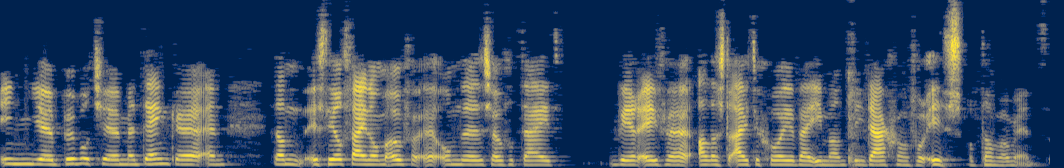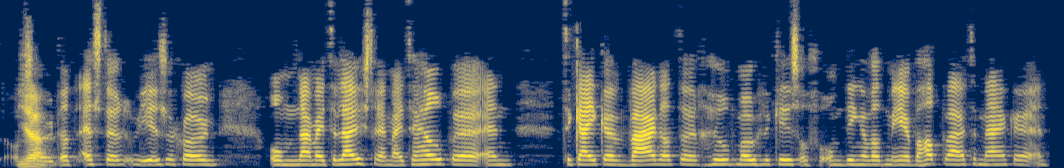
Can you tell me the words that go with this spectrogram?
in je bubbeltje met denken. En dan is het heel fijn om, over, eh, om de zoveel tijd weer even alles eruit te gooien bij iemand die daar gewoon voor is op dat moment. Of ja. zo. Dat Esther, die is er gewoon om naar mij te luisteren en mij te helpen. En te kijken waar dat er hulp mogelijk is. Of om dingen wat meer behapbaar te maken. En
